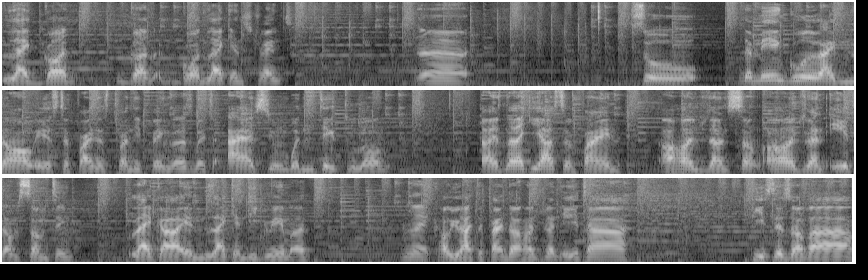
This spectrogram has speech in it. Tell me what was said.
like god god god-like in strength. Uh so the main goal right now is to find his 20 fingers which i assume wouldn't take too long. Uh, it's not like he has to find a hundred and some a hundred and eight of something like uh in like in D.Gray-man like how you had to find 108 uh, pieces of uh,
